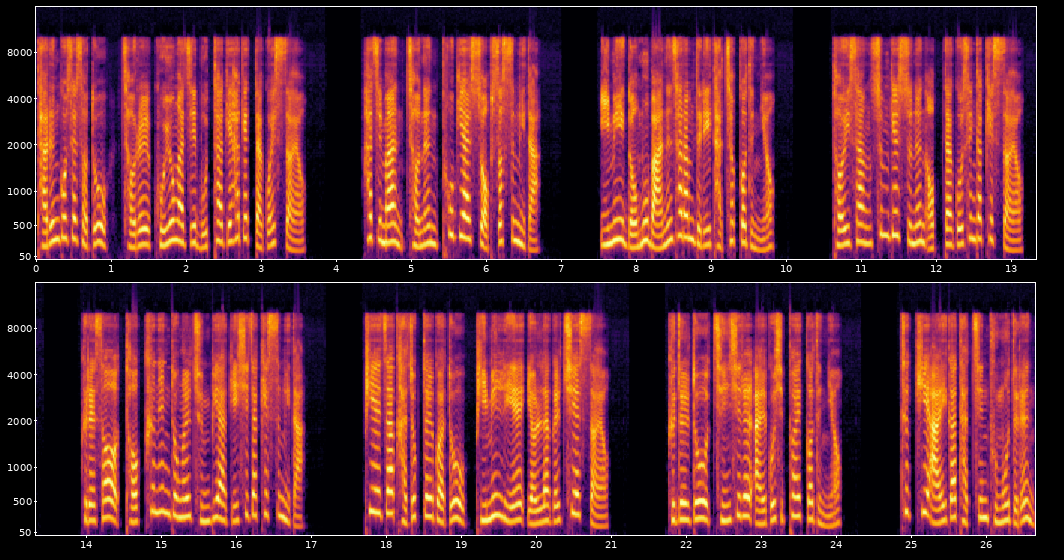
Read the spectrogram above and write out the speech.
다른 곳에서도 저를 고용하지 못하게 하겠다고 했어요. 하지만 저는 포기할 수 없었습니다. 이미 너무 많은 사람들이 다쳤거든요. 더 이상 숨길 수는 없다고 생각했어요. 그래서 더 큰 행동을 준비하기 시작했습니다. 피해자 가족들과도 비밀리에 연락을 취했어요. 그들도 진실을 알고 싶어 했거든요. 특히 아이가 다친 부모들은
